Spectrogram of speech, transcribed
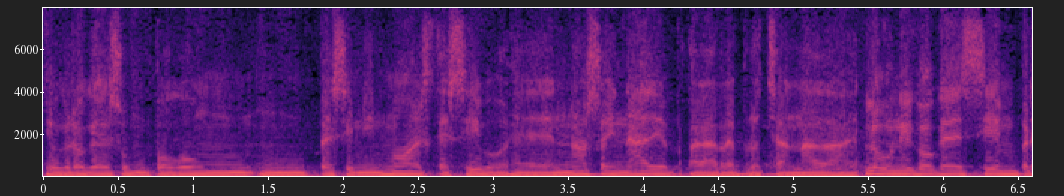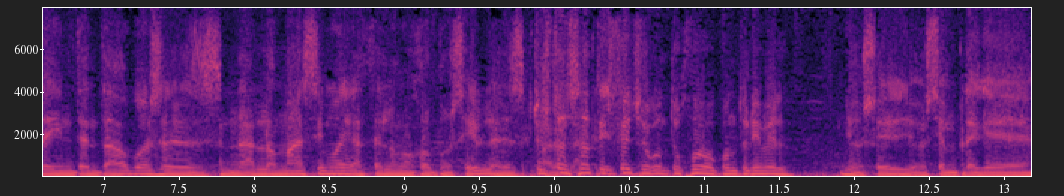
Yo creo que es un poco un, un pesimismo excesivo. Eh, no soy nadie para reprochar nada. Lo único que siempre he intentado pues es dar lo máximo y hacer lo mejor posible. ¿Tú estás satisfecho con tu juego, con tu nivel? Yo sí, yo siempre que,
